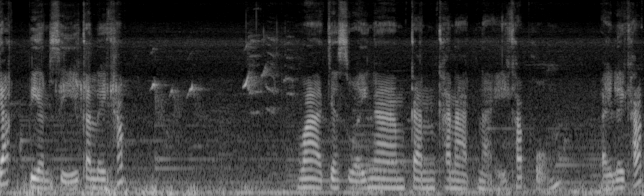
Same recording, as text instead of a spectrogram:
ยักษ์เปลี่ยนสีกันเลยครับ ว่าจะสวยงามกันขนาดไหนครับผมไปเลยครับ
